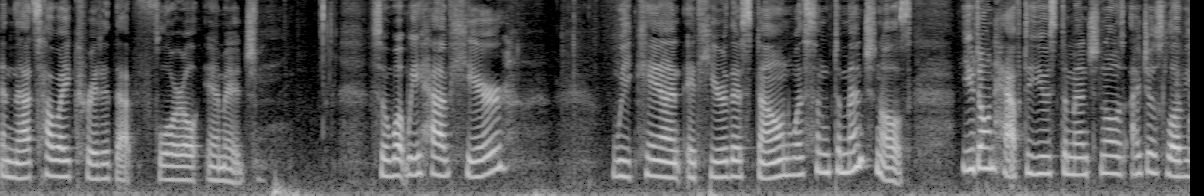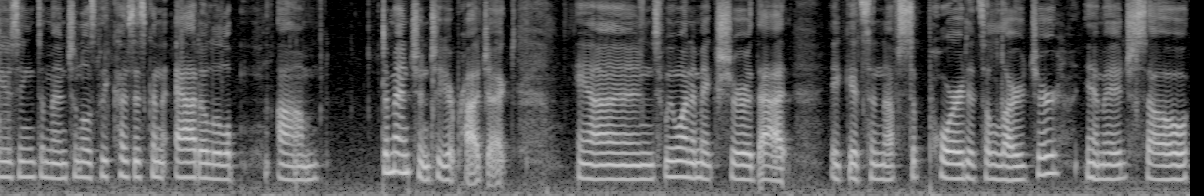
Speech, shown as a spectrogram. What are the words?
and that's how I created that floral image. So what we have here, we can adhere this down with some dimensionals. You don't have to use dimensionals. I just love using dimensionals because it's going to add a little um, dimension to your project. And we want to make sure that it gets enough support. It's a larger image, so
